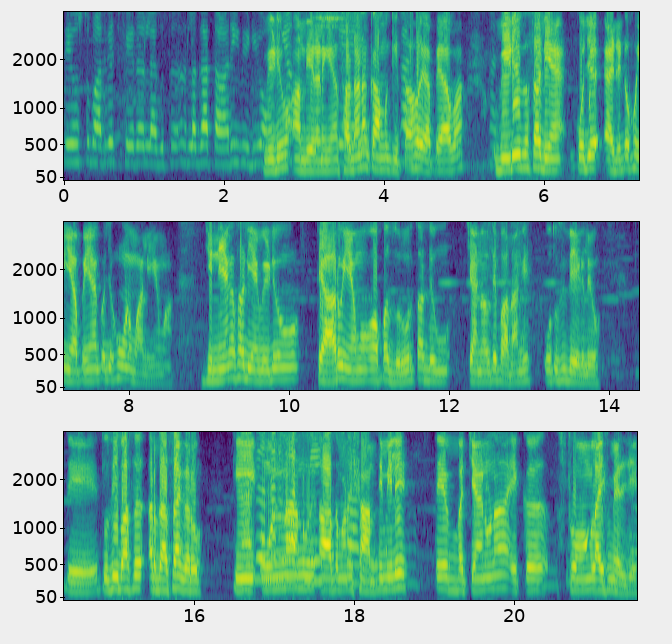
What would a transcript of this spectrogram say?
ਤੇ ਉਸ ਤੋਂ ਬਾਅਦ ਵਿੱਚ ਫਿਰ ਲਗਤ- ਲਗਾਤਾਰ ਹੀ ਵੀਡੀਓ ਵੀਡੀਓ ਆਉਂਦੀਆਂ ਰਹਿਣਗੀਆਂ। ਸਾਡਾ ਨਾ ਕੰਮ ਕੀਤਾ ਹੋਇਆ ਪਿਆ ਵਾ। ਵੀਡੀਓ ਤਾਂ ਸਾਡੀਆਂ ਕੁਝ ਐਡਿਟ ਹੋਈਆਂ ਪਈਆਂ ਕੁਝ ਹੋਣ ਵਾਲੀਆਂ ਵਾ। ਜਿੰਨੀਆਂ ਸਾਡੀਆਂ ਵੀਡੀਓ ਤਿਆਰ ਹੋਈਆਂ ਵਾ ਉਹ ਆਪਾਂ ਜ਼ਰੂਰ ਤੁਹਾਡੇ ਚੈਨਲ ਤੇ ਪਾ ਦਾਂਗੇ। ਉਹ ਤੁਸੀਂ ਦੇਖ ਲਿਓ। ਤੇ ਤੁਸੀਂ ਬਸ ਅਰਦਾਸਾਂ ਕਰੋ ਕਿ ਉਹਨਾਂ ਨੂੰ ਆਤਮਾ ਨੂੰ ਸ਼ਾਂਤੀ ਮਿਲੇ ਤੇ ਬੱਚਿਆਂ ਨੂੰ ਨਾ ਇੱਕ ਸਟਰੋਂਗ ਲਾਈਫ ਮਿਲ ਜੇ।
